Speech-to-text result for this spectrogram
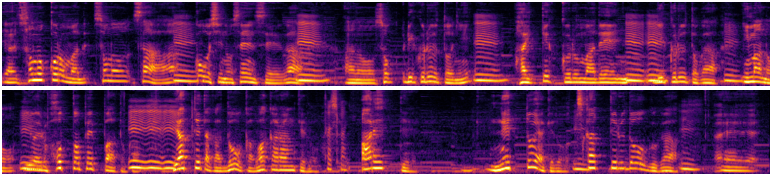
いやその頃までそのさ、うん。講師の先生が、うん。あのそリクルートにうん。入ってくるまでに、うんうん。リクルートが、うん。今のうん。いわゆるホットペッパーとか、やってたかどうかわからんけど確かに。あれってネットやけど、うん。使ってる道具が、うん。えー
